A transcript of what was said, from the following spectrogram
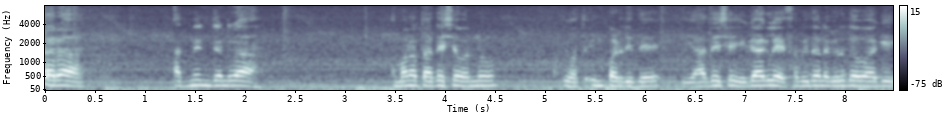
ಸರ್ಕಾರ ಹದಿನೆಂಟು ಜನರ ಅಮಾನತು ಆದೇಶವನ್ನು ಇವತ್ತು ಹಿಂಪಡೆದಿದೆ. ಈ ಆದೇಶ ಈಗಾಗಲೇ ಸಂವಿಧಾನ ವಿರುದ್ಧವಾಗಿ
